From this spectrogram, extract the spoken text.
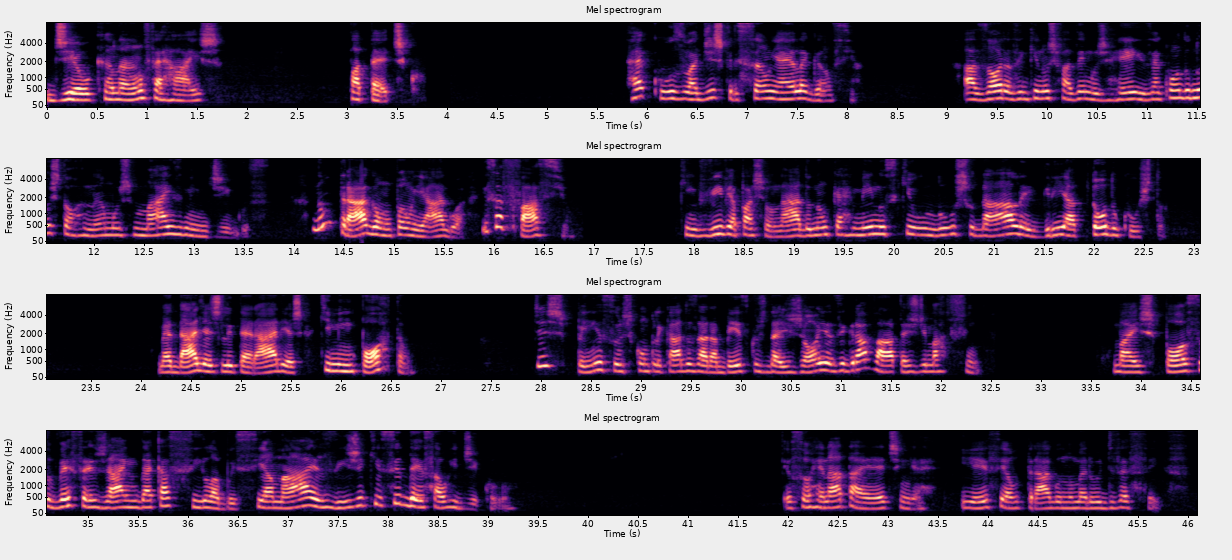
de Eucanaã Ferraz, patético. Recuso a discrição e a elegância. As horas em que nos fazemos reis é quando nos tornamos mais mendigos. Não tragam pão e água, isso é fácil. Quem vive apaixonado não quer menos que o luxo da alegria a todo custo. Medalhas literárias que me importam? Dispenso os complicados arabescos das joias e gravatas de marfim. Mas posso versejar em decassílabos se amar exige que se desça ao ridículo. Eu sou Renata Ettinger e esse é o trago número 16.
